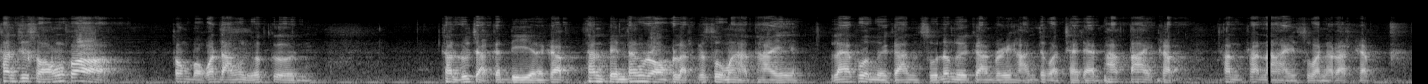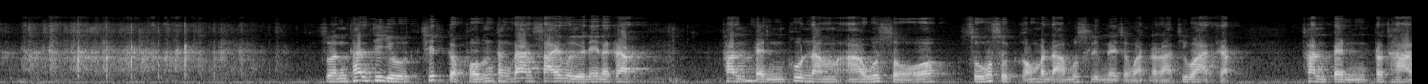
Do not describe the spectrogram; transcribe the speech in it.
ท่านที่สองก็ต้องบอกว่าดังเหลือเกิน ท่านรู้จักกันดีนะครับ ท่านเป็นทั้งรองปลัดกระทรวงมหาดไทย และผู้อำนวยการศูนย์อำนวยการบริหารจังหวัดชายแดนภาคใต้ครับ ท่านพระนายสุวรรณรัตน์ครับ ส่วนท่านที่อยู่ชิดกับผมทางด้านซ้ายมือนี่นะครับ ท่านเป็นผู้นำอาวุโสสูงสุดของบรรดามุสลิมในจังหวัดนราธิวาสครับ ท่านเป็นประธาน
